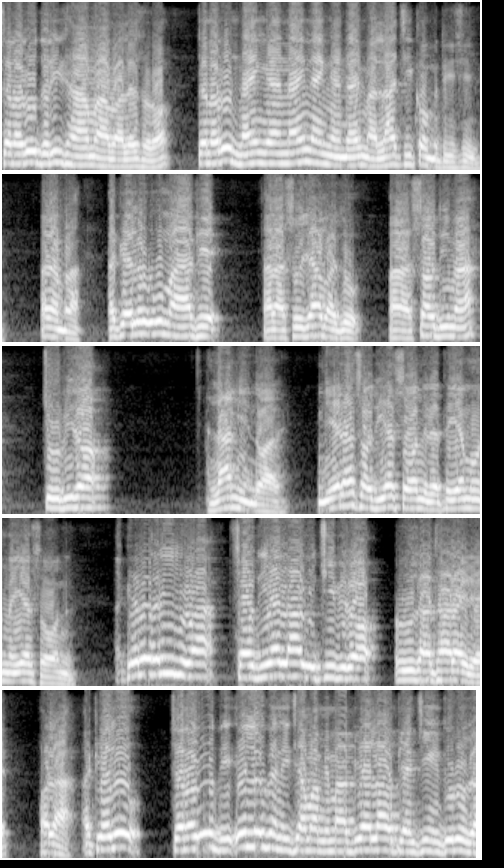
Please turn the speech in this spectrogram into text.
ကျွန်တော်တို့သတိထားမှာပါလဲဆိုတော့ကျွန်တော်တို့နိုင်ငံတိုင်းနိုင်ငံတိုင်းမှာလာကြီးကော်မတီရှိဟုတ်လားမလားအကယ်လို့ဥပမာအဖြစ်ဟာလားဆိုကြပါစို့ဟာဆော်ဒီမှာကြိုပြီးတော့လာမြင်သွားတယ်အများအားဆော်ဒီကစောနေတယ်တရက်မို့နှစ်ရက်စောနေတယ်အကယ်လို့အဲ့ဒီလူကဆော်ဒီကလာကိုကြည့်ပြီးတော့ရူဇာထားလိုက်တယ်ဟုတ်လားအကယ်လို့ကျွန်တော်တို့ဒီအလုတ်ကနေချာမှမြန်မာပြည်လာကိုပြန်ကြည့်ရင်သူတို့က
